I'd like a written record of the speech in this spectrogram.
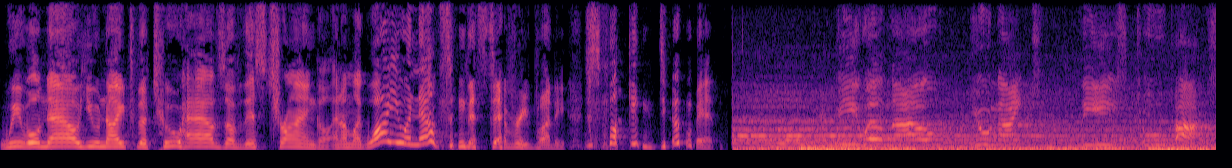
"We will now unite the two halves of this triangle," and I'm like, "Why are you announcing this to everybody? Just fucking do it." We will now unite these two parts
